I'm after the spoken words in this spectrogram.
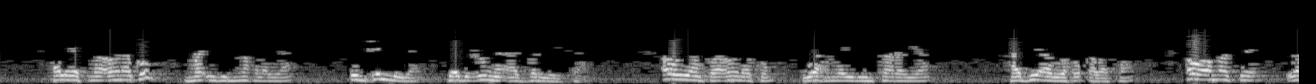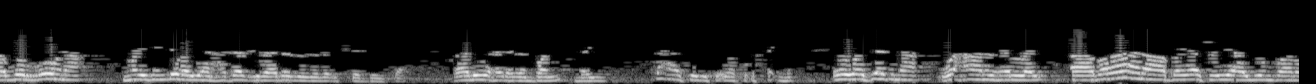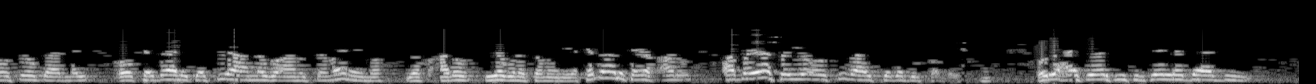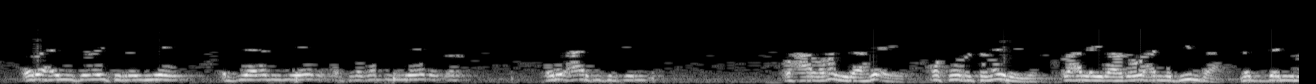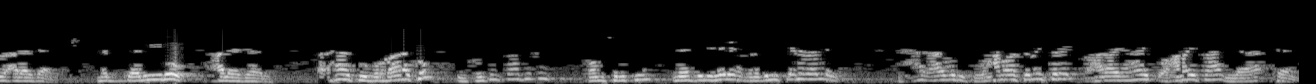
hal yasmacuunakum ma idin maqlayaan id xilliga tadcuuna aada baryaysaan aw yanfacuunakum wax ma idin tarayaan haddii aada wax u qabataan aw amase yaduruuna ma idin dhibayaan haddaad cibaadadoodada iska daysaan qaaluu waxay dhahdeen bal may. Wajadnaa waxaanu hellay aabbaana aabbayaasha iyo ayuun baanu soo gaadhnay oo kadaalika sida annagu aanu samaynayno yafcaluun iyaguna samaynaya kadaalika yafcaluun aabbayaasha iyo oo sidaa iskaga dulfadaya war waxaa soo arki jirteen la daadii war waxaynu samay jirayye war siyaaradii yeeday war sadaqadii yeeday war waxaa arki jirteen waxaa lama yidhaahdo e qofku wuxuu samaynayo waxa la yidhaahdo waxa nadiinba madaliilu calaa dalik madaliilu calaa dalik haatuu burhaanakum in kuntum saadiqiin waa mushrikiin naadili hele naadiliskana baa leey maxaad caabudaysa waxaan waa samayn jiray waxaanay ahayd waxaanay tahay laa teen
